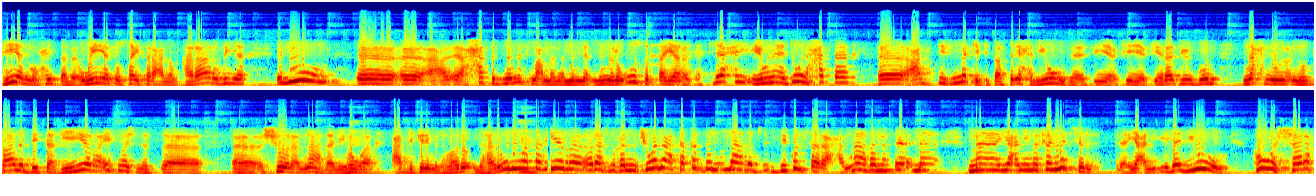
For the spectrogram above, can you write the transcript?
هي المحيطة وهي تسيطر على القرار وهي اليوم حسب ما نسمع من, من, رؤوس التيار الإصلاحي ينادون حتى عبد اللطيف المكي في تصريح اليوم في في في راديو يقول نحن نطالب بتغيير رئيس مجلس شورى النهضة اللي هو عبد الكريم الهاروني وتغيير رجل غنوشي وأنا أعتقد ان النهضة بكل صراحة النهضة ما ما يعني ما فهمتش يعني إلى اليوم هو الشرف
